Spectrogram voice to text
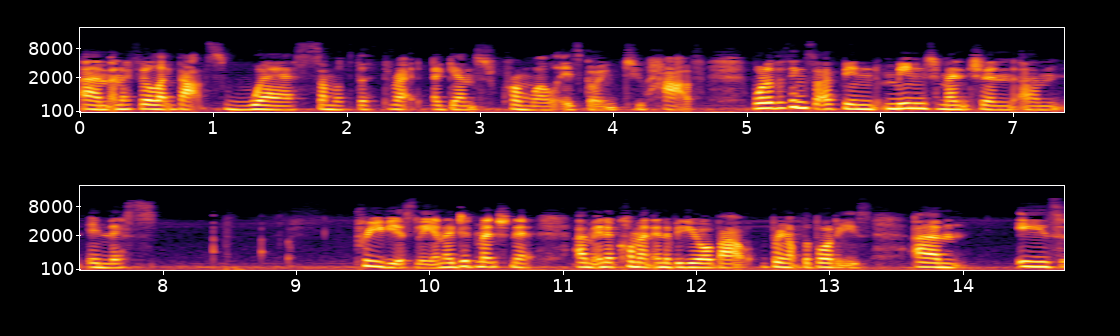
Um, and I feel like that's where some of the threat against Cromwell is going to have. One of the things that I've been meaning to mention um, in this previously, and I did mention it um, in a comment in a video about Bring Up the Bodies, um, is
